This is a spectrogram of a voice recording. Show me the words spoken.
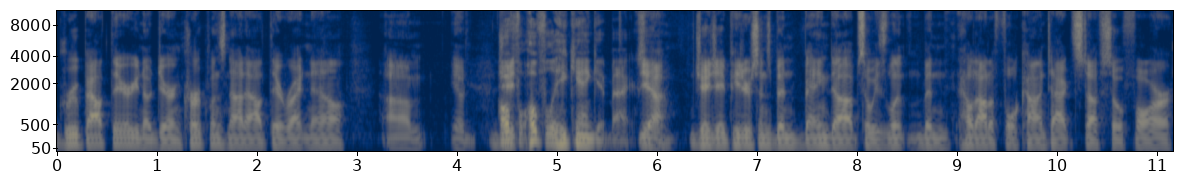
group out there. You know, Darrin Kirkland's not out there right now. Um, you know, J- hopefully, hopefully, he can get back. So. Yeah, JJ Peterson's been banged up, so he's been held out of full contact stuff so far.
